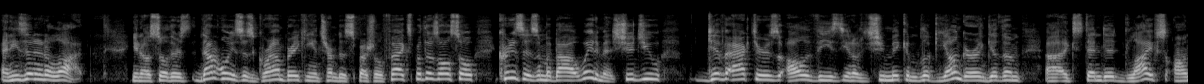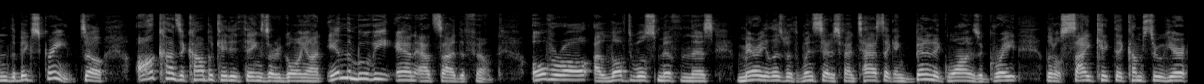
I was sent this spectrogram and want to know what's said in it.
And he's in it a lot. You know, so there's not only is this groundbreaking in terms of special effects, but there's also criticism about wait a minute, should you give actors all of these, you know, should make them look younger and give them uh, extended lives on the big screen? So, all kinds of complicated things that are going on in the movie and outside the film. Overall, I loved Will Smith in this. Mary Elizabeth Winstead is fantastic, and Benedict Wong is a great little sidekick that comes through here.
